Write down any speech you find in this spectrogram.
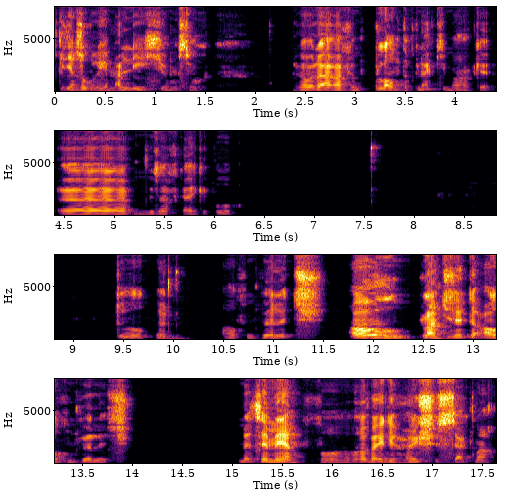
die is ook nog helemaal leeg, jongens, toch? Dan gaan we daar even een plantenplekje maken. Uh, eens even kijken voor. Tulpen. Alphen Village. Oh, plantjes uit de Alphen Village. Dat zijn meer voor bij die huisjes, zeg maar.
